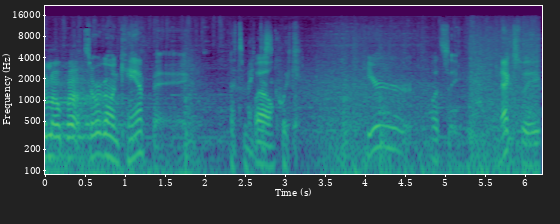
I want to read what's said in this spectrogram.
Interloper. so we're going camping. Let's make Well- this quick. Here, let's see. Next week,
